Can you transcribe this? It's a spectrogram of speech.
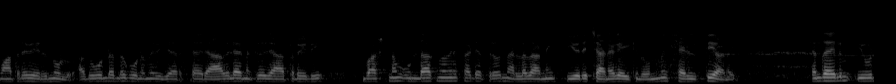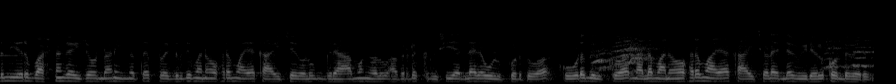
മാത്രമേ വരുന്നുള്ളൂ. അതുകൊണ്ട് എന്താ ഗുണമെന്ന് വിചാരിച്ചാൽ രാവിലെ എനിക്ക് രാത്രിയിൽ ഭക്ഷണം ഉണ്ടാക്കുന്നതിനെക്കാട്ടി എത്രയോ നല്ലതാണ് ഈ ഒരു ചന കഴിക്കുന്നത്. ഒന്ന് ഹെൽത്തിയാണ് എന്തായാലും ഇവിടുന്ന് ഈ ഒരു ഭക്ഷണം കഴിച്ചുകൊണ്ടാണ് ഇന്നത്തെ പ്രകൃതി മനോഹരമായ കാഴ്ചകളും ഗ്രാമങ്ങളും അവരുടെ കൃഷി എല്ലാവരും ഉൾപ്പെടുത്തുക കൂടെ നിൽക്കുക നല്ല മനോഹരമായ കാഴ്ചകൾ എന്റെ വീഡിയോയിൽ കൊണ്ടുവരും.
